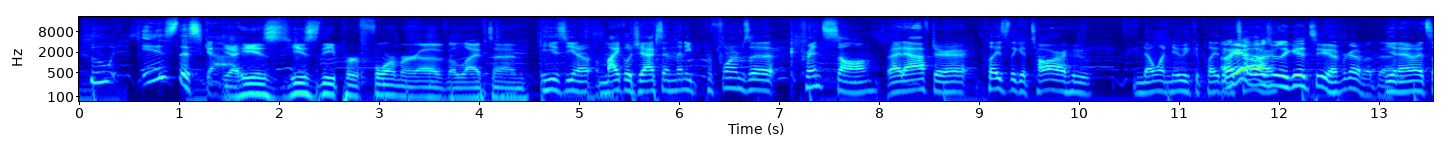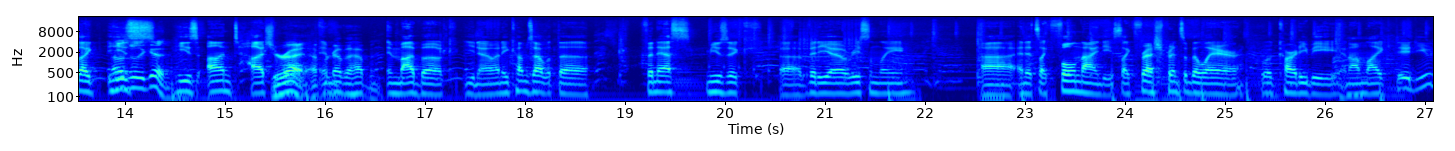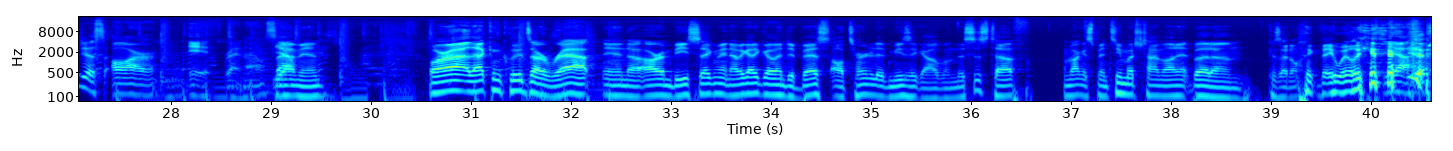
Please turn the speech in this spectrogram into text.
who is this guy? Yeah, he is. He's the performer of a lifetime. He's, you know, Michael Jackson. Then he performs a Prince song right after, plays the guitar, who no one knew he could play the Oh guitar. yeah, that was really good too. I forgot about that. You know, it's like That he's really good. He's untouchable. You're right. I in- forgot that happened. in my book, you know, and he comes out with the finesse music uh, video recently, uh, and it's like full '90s, like Fresh Prince of Bel Air with Cardi B, and I'm like, dude, you just are it right now. So, Yeah, man. All right, that concludes our rap and uh, R&B segment. Now we got to go into best alternative music album. This is tough. I'm not gonna spend too much time on it, but um, because I don't think they will either. Yeah.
